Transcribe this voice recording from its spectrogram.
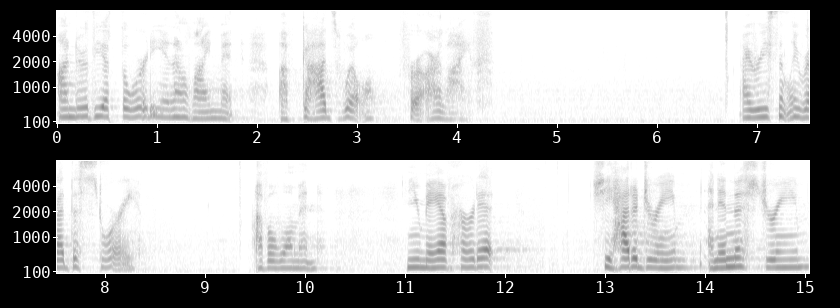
under the authority and alignment of God's will for our life? I recently read the story of a woman. You may have heard it. She had a dream, and in this dream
